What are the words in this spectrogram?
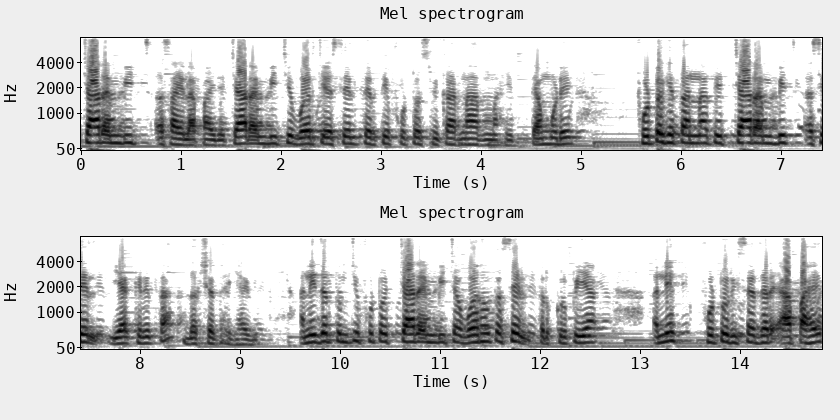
चार एम बी असायला पाहिजे. चार एम बीचे वरचे असेल तर ते फोटो स्वीकारणार नाहीत. त्यामुळे फोटो घेताना ते चार एम बीच असेल याकरिता दक्षता घ्यावी. आणि जर तुमची फोटो चार एम बीच्या वर होत असेल तर कृपया अनेक फोटो रिसायझर ॲप आहेत.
